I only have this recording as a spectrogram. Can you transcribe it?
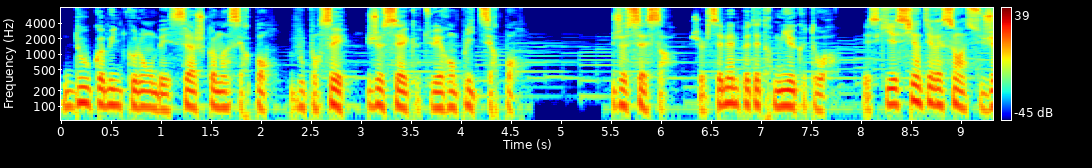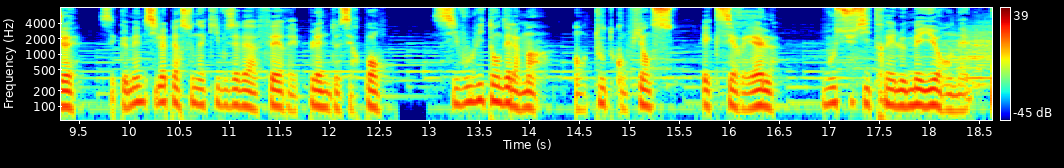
Doux comme une colombe et sage comme un serpent. Vous pensez, je sais que tu es rempli de serpents. Je sais ça, je le sais même peut-être mieux que toi. Et ce qui est si intéressant à ce sujet, c'est que même si la personne à qui vous avez affaire est pleine de serpents, si vous lui tendez la main, en toute confiance, et que c'est réel, vous susciterez le meilleur en elle.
